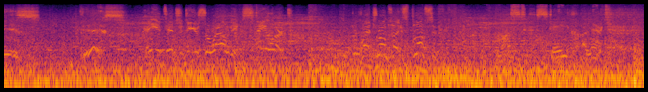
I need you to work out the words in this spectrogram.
is this? Pay attention to your surroundings. Stay alert. The red drums are explosive. Must stay alert.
